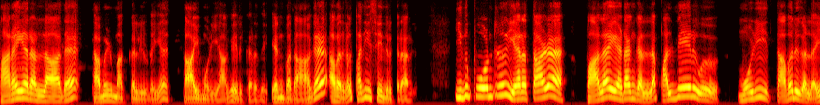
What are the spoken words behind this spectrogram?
பறையர் அல்லாத தமிழ் மக்களுடைய தாய்மொழியாக இருக்கிறது என்பதாக அவர்கள் பதிவு செய்திருக்கிறார்கள். இது போன்று ஏறத்தாழ பல இடங்கள்ல பல்வேறு மொழி தவறுகளை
